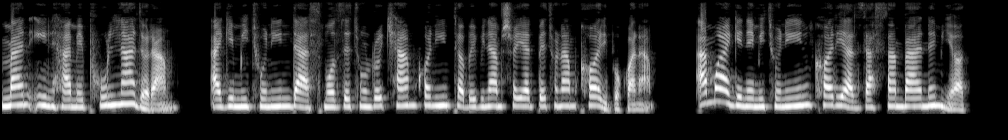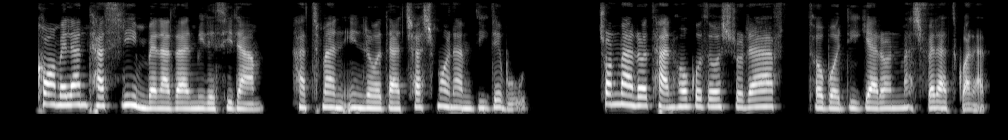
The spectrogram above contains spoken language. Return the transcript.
من این همه پول ندارم. اگه می‌تونین دستمزدتون رو کم کنین تا ببینم شاید بتونم کاری بکنم. اما اگه نمی‌تونین کاری از دستم بر نمیاد. کاملا تسلیم به نظر می رسیدم. حتما این را در چشمانم دیده بود. چون من را تنها گذاشت و رفت تا با دیگران مشورت کند.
